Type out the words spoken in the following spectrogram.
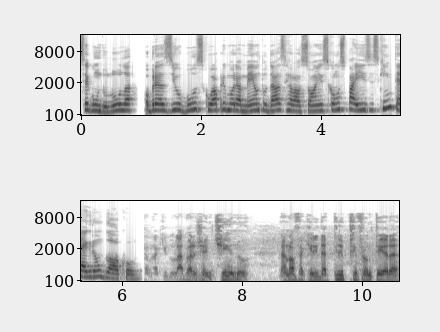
Segundo Lula, o Brasil busca o aprimoramento das relações com os países que integram o bloco. Estamos aqui do lado argentino, da nossa querida tríplice fronteira,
